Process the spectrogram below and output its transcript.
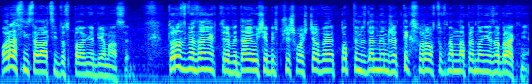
oraz instalacji do spalania biomasy. To rozwiązania, które wydają się być przyszłościowe pod tym względem, że tych surowców nam na pewno nie zabraknie.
